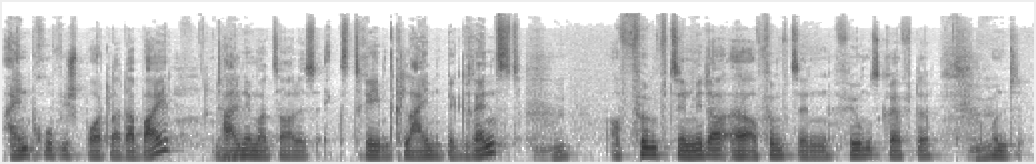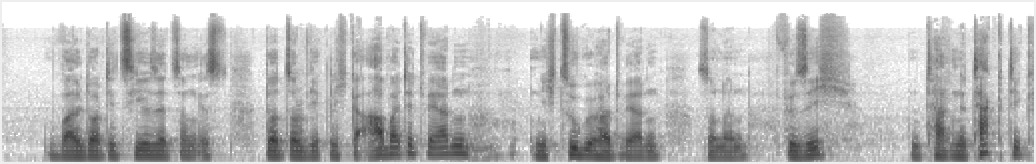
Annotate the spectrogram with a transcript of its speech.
ein Profisportler dabei. Mhm. Teilnehmerzahl ist extrem klein begrenzt mhm. auf 15, Meter, äh, auf 15 Führungskräfte. Mhm. Und weil dort die Zielsetzung ist, dort soll wirklich gearbeitet werden, nicht zugehört werden, sondern für sich eine Taktik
